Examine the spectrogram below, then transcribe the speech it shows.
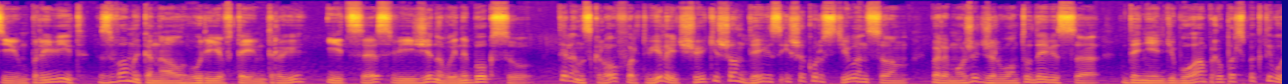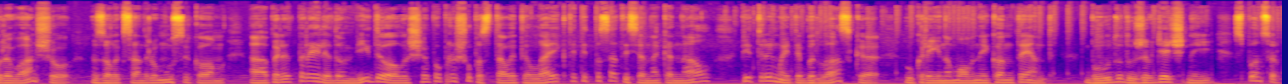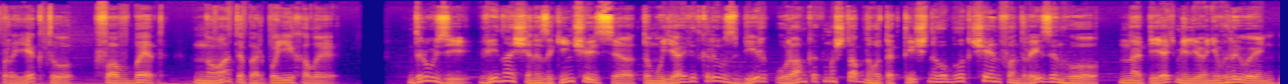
Всім привіт! З вами канал Гурієв Тейм 3 і це свіжі новини боксу. Теренс Кроуфорд вірить, що і Кішон Девіс і Шакур Стівенсон переможуть Джервонту Девіса, Даніель Дюбуа про перспективу реваншу з Олександром Мусиком. А перед переглядом відео лише попрошу поставити лайк та підписатися на канал. Підтримайте, будь ласка, україномовний контент. Буду дуже вдячний. Спонсор проєкту Favbet. Ну а тепер поїхали. Друзі, війна ще не закінчується, тому я відкрив збір у рамках масштабного тактичного блокчейн фандрейзингу на 5 мільйонів гривень.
